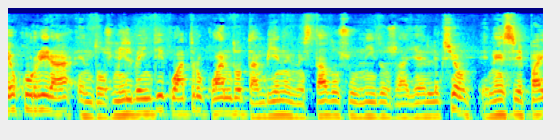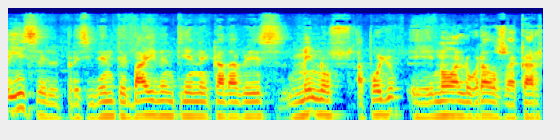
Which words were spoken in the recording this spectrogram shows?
¿Qué ocurrirá en 2024 cuando también en Estados Unidos haya elección? En ese país el presidente Biden tiene cada vez menos apoyo, eh, no ha logrado sacar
